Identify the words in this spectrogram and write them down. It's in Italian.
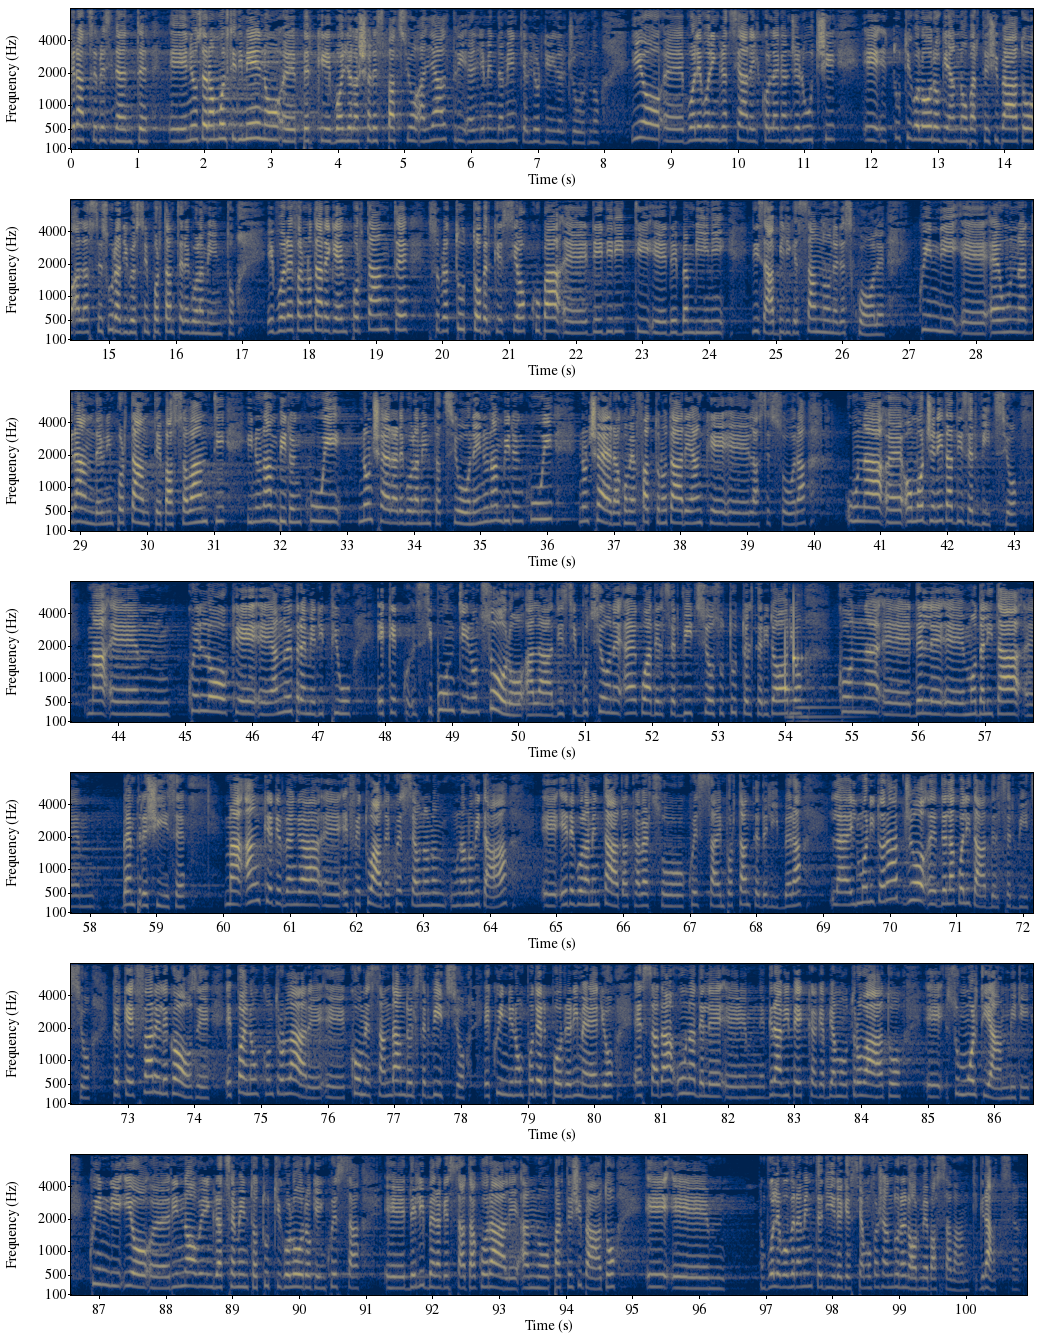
Grazie Presidente, eh, ne userò molti di meno eh, perché voglio lasciare spazio agli altri, agli emendamenti e agli ordini del giorno. Io eh, volevo ringraziare il collega Angelucci e, e tutti coloro che hanno partecipato alla stesura di questo importante regolamento. E vorrei far notare che è importante soprattutto perché si occupa eh, dei diritti eh, dei bambini disabili che stanno nelle scuole quindi eh, è un grande, un importante passo avanti in un ambito in cui non c'era regolamentazione, in un ambito in cui non c'era, come ha fatto notare anche eh, l'assessora, una eh, omogeneità di servizio, ma ehm, quello che eh, a noi preme di più è che si punti non solo alla distribuzione equa del servizio su tutto il territorio, con eh, delle eh, modalità ehm, ben precise, ma anche che venga effettuata, e questa è una novità, e regolamentata attraverso questa importante delibera, la, il monitoraggio eh, della qualità del servizio, perché fare le cose e poi non controllare eh, come sta andando il servizio e quindi non poter porre rimedio è stata una delle eh, gravi pecche che abbiamo trovato eh, su molti ambiti. Quindi io eh, rinnovo il ringraziamento a tutti coloro che in questa eh, delibera che è stata corale hanno partecipato e ehm, volevo veramente dire che stiamo facendo un enorme passo avanti. Grazie.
